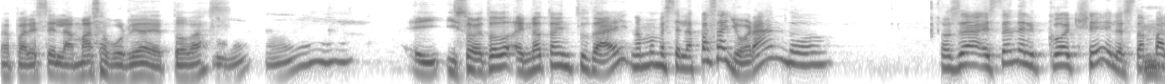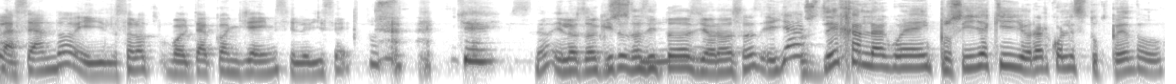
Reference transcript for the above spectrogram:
Me parece la más aburrida de todas. Uh, uh. Y, y sobre todo en No Time to Die, no mames, se la pasa llorando. O sea, está en el coche, lo están balaceando y solo voltea con James y le dice, James, ¿no? Y los ojitos así todos llorosos y ya. Pues déjala, güey. Pues si ella quiere llorar, ¿cuál es tu pedo?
